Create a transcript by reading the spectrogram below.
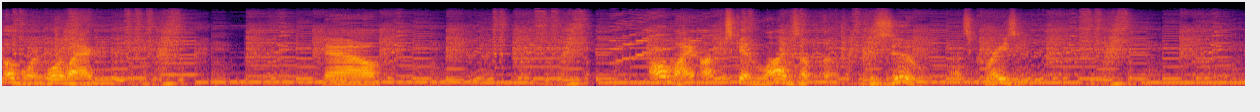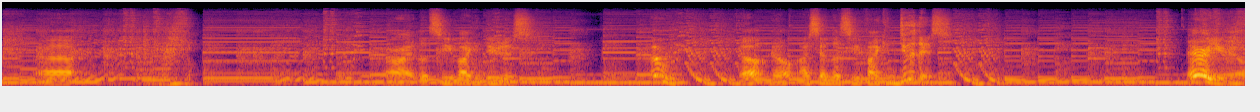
Oh boy. More lag. Now. Oh my, I'm just getting lives up the kazoo. That's crazy. Uh. Alright, let's see if I can do this. Oh! No, no, I said let's see if I can do this! There you go.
